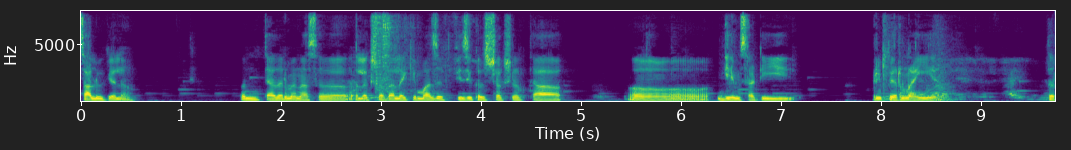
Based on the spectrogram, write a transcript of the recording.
चालू केलं. पण त्या दरम्यान असं लक्षात आलं की माझं फिजिकल स्ट्रक्चर त्या गेमसाठी प्रिपेअर नाही आहे तर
